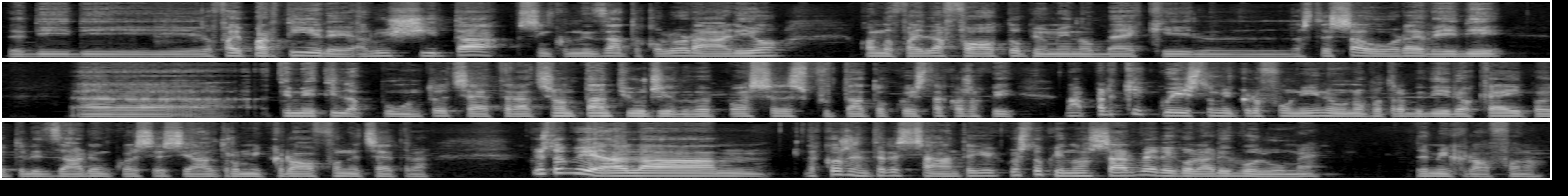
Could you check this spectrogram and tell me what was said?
Di, di- lo fai partire all'uscita, sincronizzato con l'orario, quando fai la foto più o meno becchi il- la stessa ora e vedi eh, ti metti l'appunto, eccetera. Ci sono tanti usi dove può essere sfruttato questa cosa qui. Ma perché questo microfonino? Uno potrebbe dire, ok, puoi utilizzare un qualsiasi altro microfono, eccetera. Questo qui è la, la cosa interessante, che questo qui non serve a regolare il volume del microfono.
